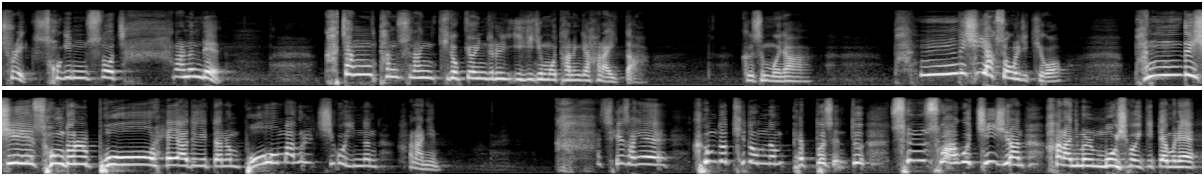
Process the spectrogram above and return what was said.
출익 속임수도 잘하는데 가장 단순한 기독교인들을 이기지 못하는 게 하나 있다. 그것은 뭐냐? 반드시 약속을 지키고 반드시 성도를 보호해야 되겠다는 보호막을 치고 있는 하나님. 세상에 흠도 티도 없는 100% 순수하고 진실한 하나님을 모시고 있기 때문에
